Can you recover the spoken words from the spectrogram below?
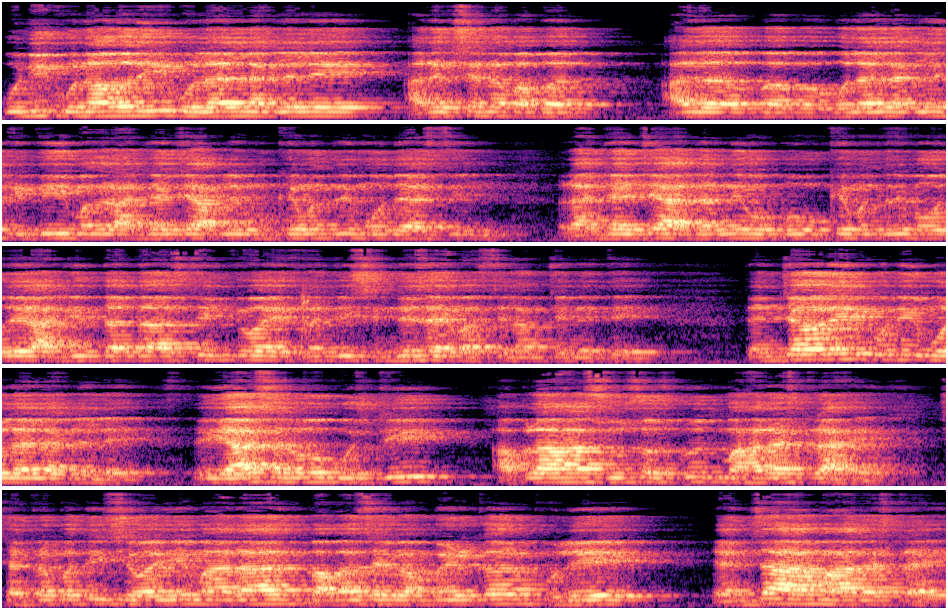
कुणी कुणावरही बोलायला लागलेले आरक्षणाबाबत बोलायला लागले किती मग राज्याचे आपले मुख्यमंत्री महोदय असतील राज्याचे आदरणीय उपमुख्यमंत्री महोदय अजितदादा असतील किंवा एकनाथजी शिंदे साहेब असतील आमचे नेते त्यांच्यावरही कुणी बोलायला लागलेले तर या सर्व गोष्टी आपला हा सुसंस्कृत महाराष्ट्र आहे. छत्रपती शिवाजी महाराज बाबासाहेब आंबेडकर फुले यांचा हा महाराष्ट्र आहे.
